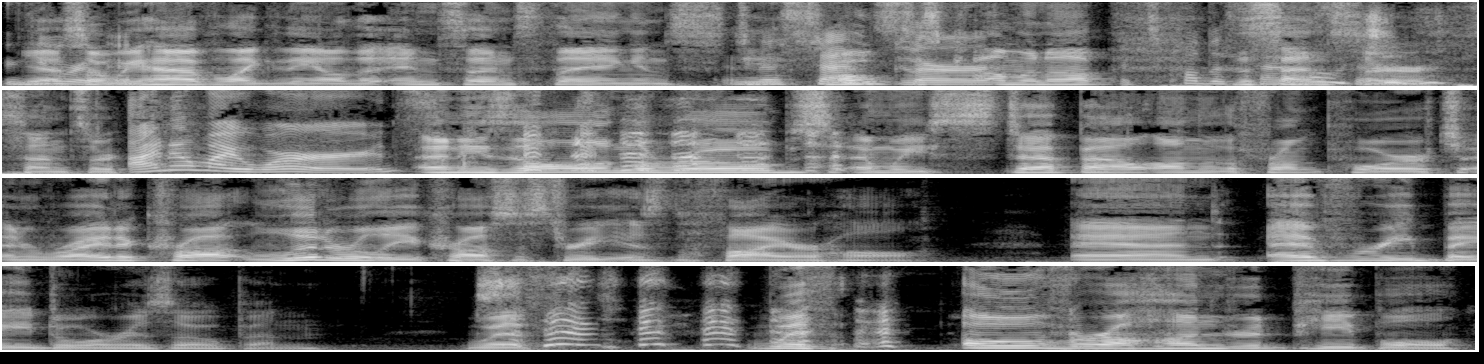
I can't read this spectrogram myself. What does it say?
Yeah, so there. we have like you know the incense thing and, st- the smoke is coming up. It's called the censer. Censer. I know my words. and he's all in the robes, and we step out onto the front porch, and right across, literally across the street, is the fire hall. and every bay door is open with with over a hundred people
